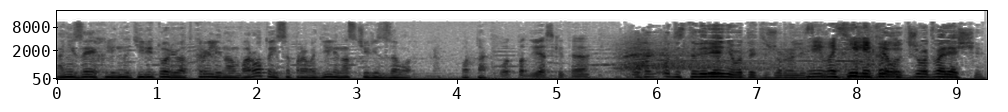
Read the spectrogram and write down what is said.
они заехали на территорию, открыли нам ворота и сопроводили нас через завод. Вот так. Вот подвески-то, а. Это удостоверение вот эти журналисты. Ты, Василий, делают животворящие.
